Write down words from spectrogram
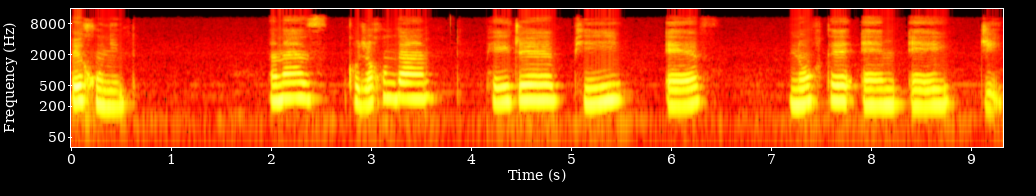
بخونید. من از کجا خوندم؟ page PF نقطه MAG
